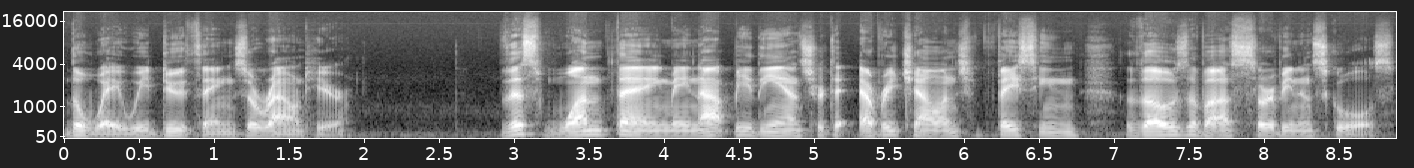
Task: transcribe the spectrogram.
the way we do things around here. This one thing may not be the answer to every challenge facing those of us serving in schools,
